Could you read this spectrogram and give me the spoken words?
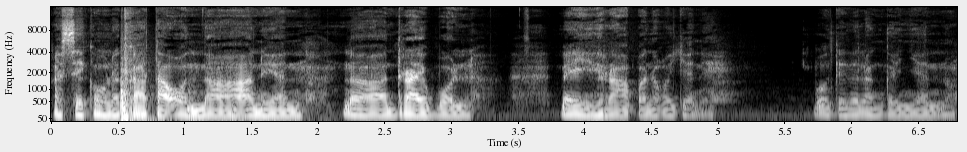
Kasi kung nagkataon na ano yan, na drywall, may hirapan ako dyan eh. Buti na lang ganyan, no.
